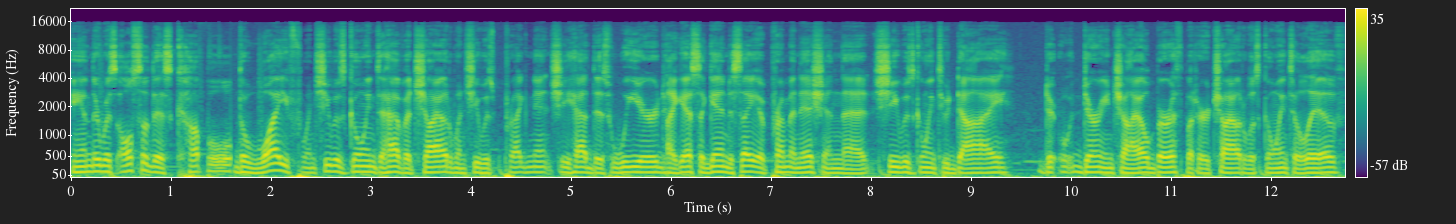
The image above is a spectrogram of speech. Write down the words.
And there was also this couple, the wife, when she was going to have a child, when she was pregnant, she had this weird, I guess again to say a premonition that she was going to die during childbirth, but her child was going to live.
